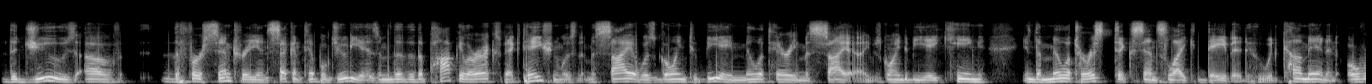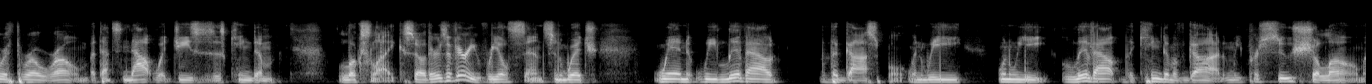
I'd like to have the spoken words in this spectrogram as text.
the Jews of the first century in Second Temple Judaism, the, the, the, popular expectation was that Messiah was going to be a military Messiah. He was going to be a king in the militaristic sense, like David, who would come in and overthrow Rome. But that's not what Jesus' kingdom looks like. So there's a very real sense in which when we live out the gospel, when we when we live out the kingdom of God and we pursue shalom,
